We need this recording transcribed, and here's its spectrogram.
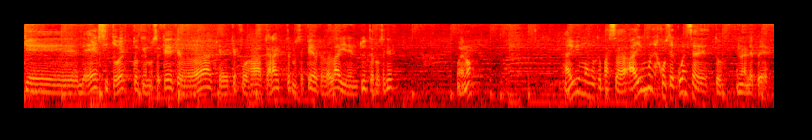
que el ejército esto, que no sé qué, que verdad, que, que forjaba carácter, no sé qué, verdad, y en Twitter no sé qué. Bueno, ahí vimos lo que pasa, ahí vimos las consecuencias de esto en la LPF.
